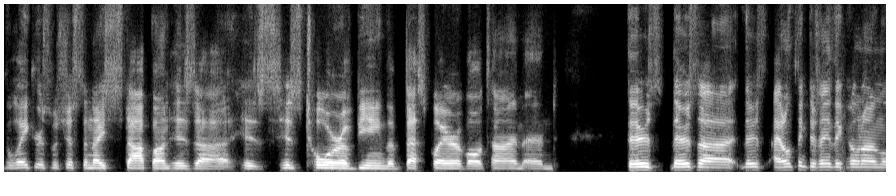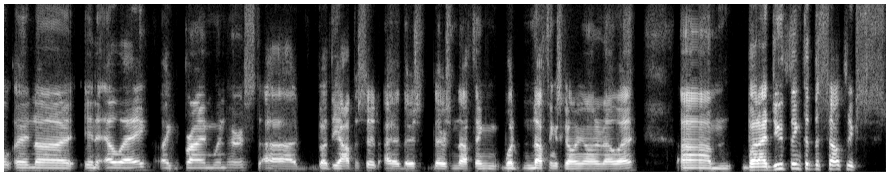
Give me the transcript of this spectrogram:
The Lakers was just a nice stop on his uh, his his tour of being the best player of all time, and there's there's uh there's I don't think there's anything going on in uh in LA like Brian Windhorst uh but the opposite uh, there's there's nothing what nothing's going on in LA um but I do think that the Celtics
